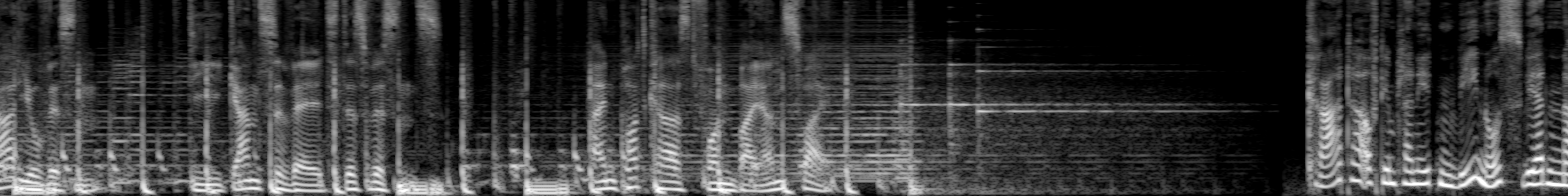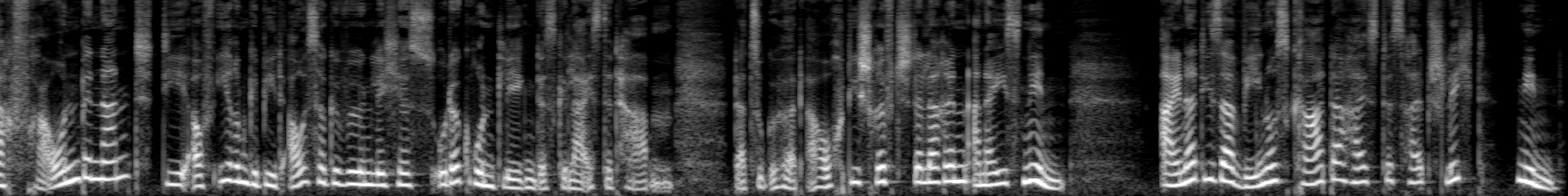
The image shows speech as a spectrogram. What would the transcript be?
Radiowissen. Die ganze Welt des Wissens. Ein Podcast von Bayern 2. Krater auf dem Planeten Venus werden nach Frauen benannt, die auf ihrem Gebiet Außergewöhnliches oder Grundlegendes geleistet haben. Dazu gehört auch die Schriftstellerin Anais Nin. Einer dieser Venuskrater heißt deshalb schlicht Nin.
